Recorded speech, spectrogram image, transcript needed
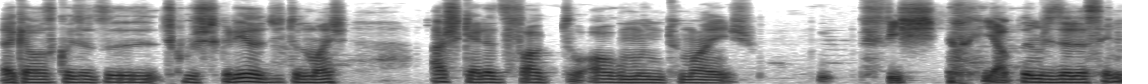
Aquela coisa de descobrir os segredos e tudo mais. Acho que era de facto algo muito mais fixe, já podemos dizer assim.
